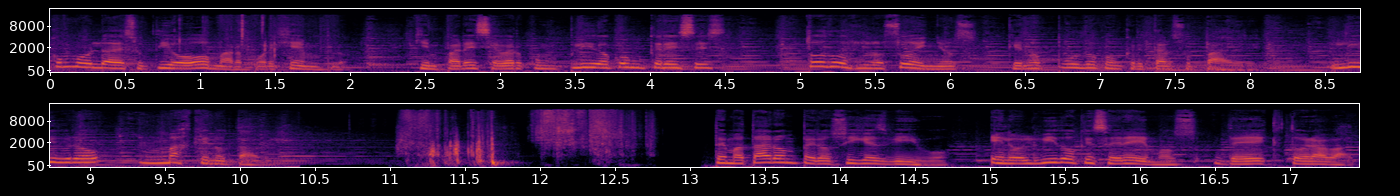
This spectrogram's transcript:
como la de su tío Omar, por ejemplo, quien parece haber cumplido con creces todos los sueños que no pudo concretar su padre. Libro más que notable. Te mataron pero sigues vivo. El olvido que seremos de Héctor Abad.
